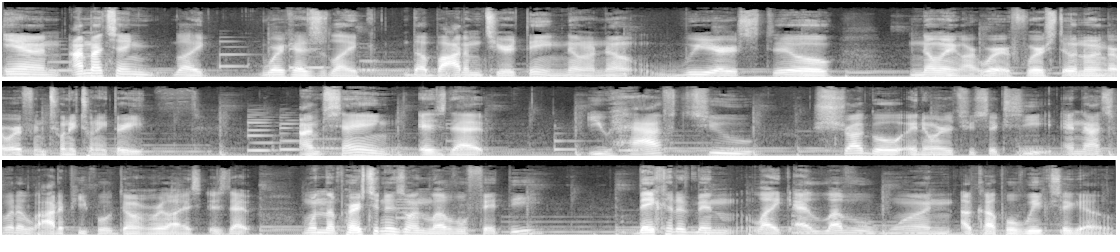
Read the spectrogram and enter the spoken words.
And I'm not saying like work as like the bottom tier thing. No, no, no. We are still knowing our worth. We're still knowing our worth in 2023. I'm saying is that you have to struggle in order to succeed. And that's what a lot of people don't realize is that when the person is on level 50, they could have been like at level 1 a couple weeks ago.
